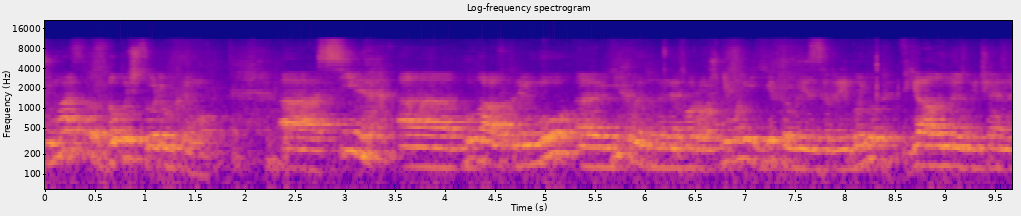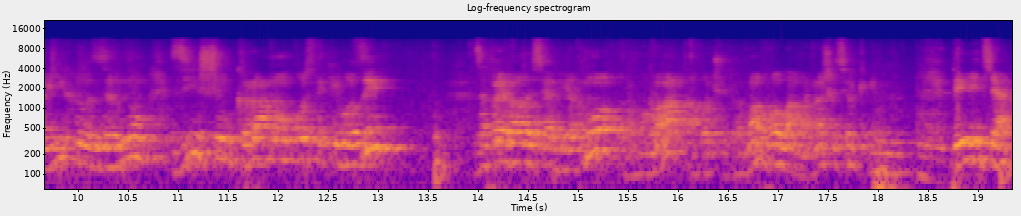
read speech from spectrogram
Чумацтво здобич солі в Криму. Сіль була в Криму, е, їхали туди не їхали з рибою, в'яленою, звичайно, їхали з зерном, з іншим крамом, ось такі вози. Запрягалися в ярмо двома або чотирма волами, наші сірки. Дивіться,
